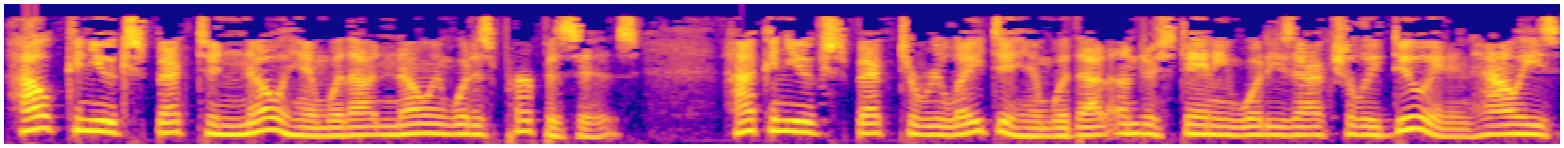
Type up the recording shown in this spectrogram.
How can you expect to know Him without knowing what His purpose is? How can you expect to relate to Him without understanding what He's actually doing and how He's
